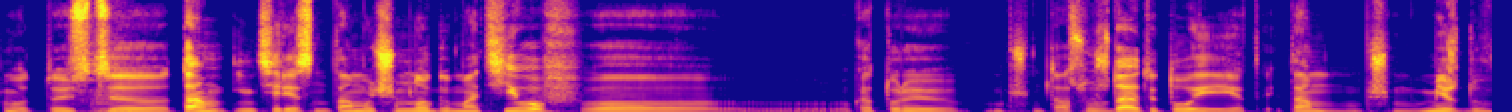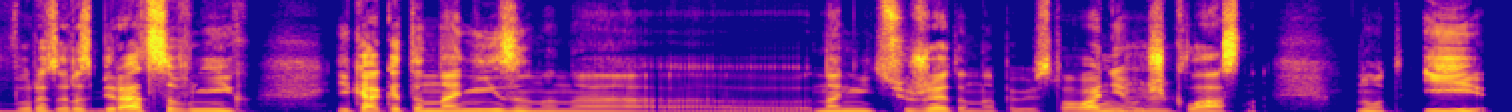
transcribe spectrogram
Вот, то есть э, там интересно, там очень много мотивов, э, которые, в общем-то, осуждают и то, и это. И там, в общем, между раз- разбираться в них и как это нанизано на, э, на нить сюжета, на повествование, Мгм. очень классно. Ну Вот. И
